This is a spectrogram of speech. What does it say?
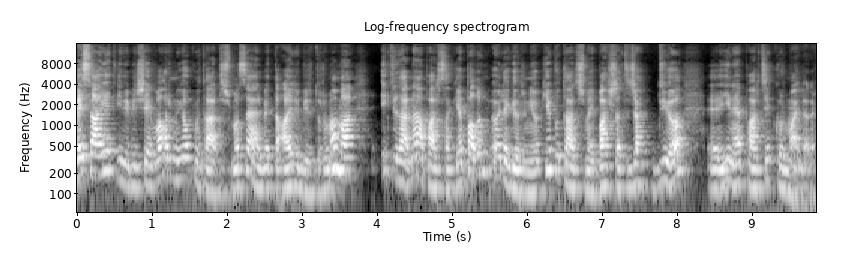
Vesayet gibi bir şey var mı yok mu tartışması elbette ayrı bir durum ama iktidar ne yaparsak yapalım öyle görünüyor ki bu tartışmayı başlatacak diyor e, yine parti kurmayları.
